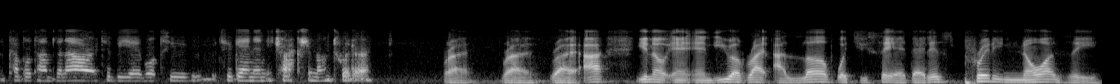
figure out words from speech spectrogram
a couple of times an hour, to be able to to gain any traction on Twitter. Right, right, right. I, you know, and, and you are right. I love what you said. That is pretty noisy.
